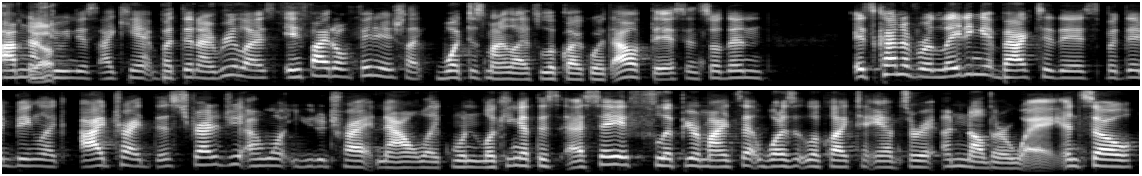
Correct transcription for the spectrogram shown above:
I'm not yep. doing this, I can't. But then I realized if I don't finish, like, what does my life look like without this? And so then it's kind of relating it back to this, but then being like, I tried this strategy. I want you to try it now. Like when looking at this essay, flip your mindset. What does it look like to answer it another way? And so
